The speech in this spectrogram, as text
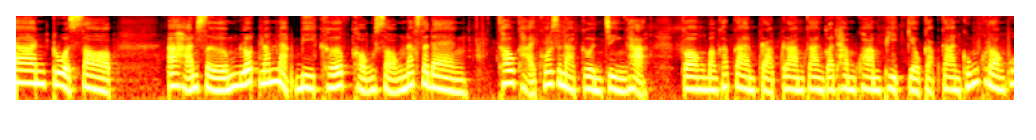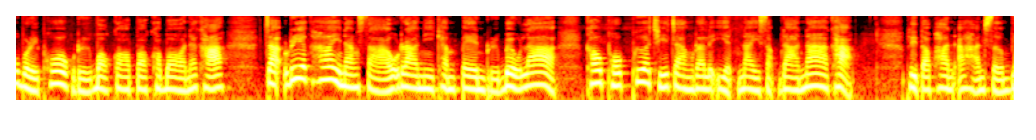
การตรวจสอบ อาหารเสริมลดน้ำหนัก B curve ของสองนักแสดง เข้าขายโฆษณาเกินจริงค่ะ กองบังคับการปราบปรามการกระทำความผิดเกี่ยวกับการคุ้มครองผู้บริโภค หรือบกปคบนะคะ จะเรียกให้นางสาวราณีแคมเปญหรือเบลล่า เข้าพบเพื่อชี้แจงรายละเอียดในสัปดาห์หน้าค่ะผลิตภัณฑ์อาหารเสริม B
